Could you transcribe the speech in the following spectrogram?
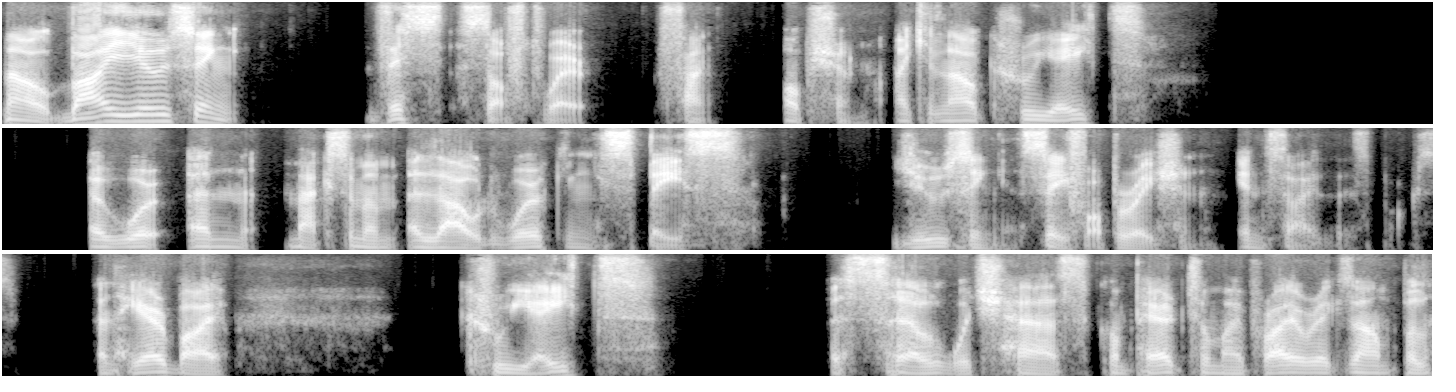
Now, by using this software option, I can now create a an maximum allowed working space using safe operation inside this box, and hereby create a cell which has, compared to my prior example,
